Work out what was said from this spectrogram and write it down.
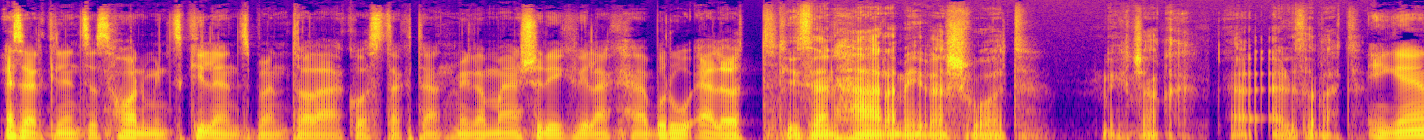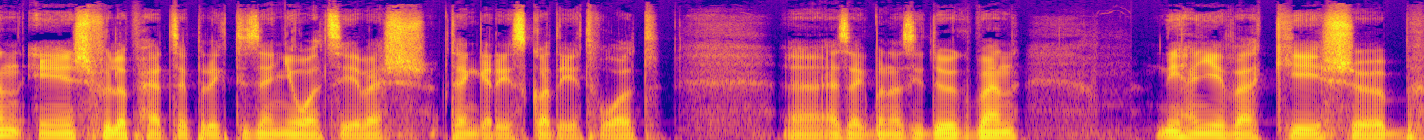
1939-ben találkoztak, tehát még a második világháború előtt. 13 éves volt még csak Elizabeth. Igen, és Fülöp herceg pedig 18 éves tengerészkadét volt ezekben az időkben. Néhány évvel később,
